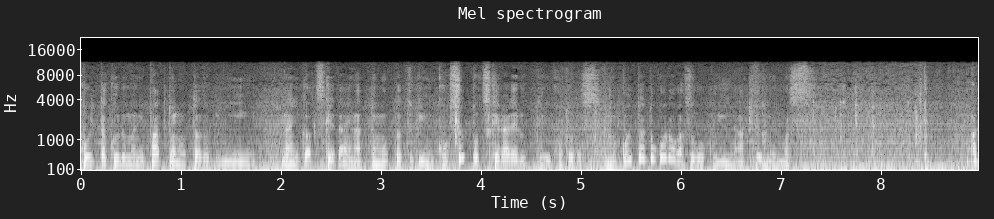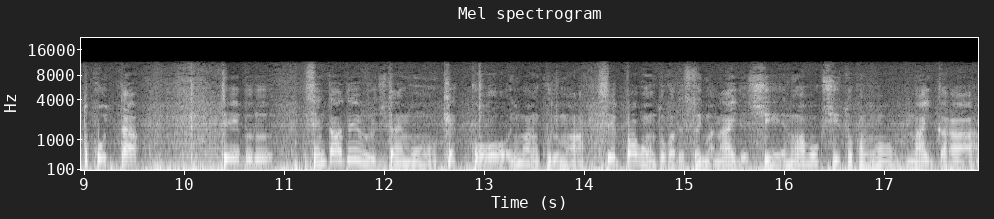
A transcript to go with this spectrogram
こういった車にパッと乗った時に何かつけたいなって思った時にこうスッとつけられるっていうことです。まあ、こういったところがすごくいいなって思います。あとこういったテーブル、センターテーブル自体も結構今の車、ステップワゴンとかですと今ないですし、ノアヴォクシーとかもないから、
